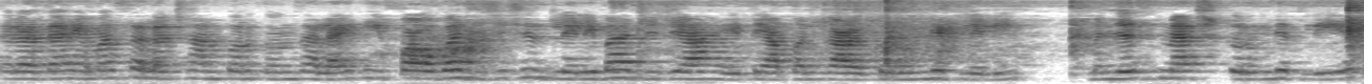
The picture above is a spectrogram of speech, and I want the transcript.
तर आता हे मसाला छान परतून झाला आहे ही पावभाजीची शिजलेली भाजी जी आहे ती आपण गाळ करून घेतलेली म्हणजे स्मॅश करून घेतली आहे.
